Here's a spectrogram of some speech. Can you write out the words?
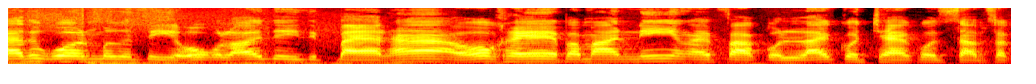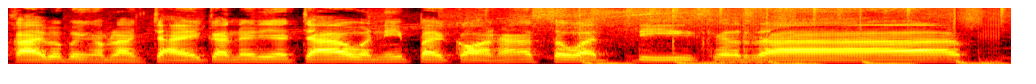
ะทุกคนหมื่นสี่หกร้อยสี่สิบแปดฮะโอเค ประมาณนี้ยังไงฝากกดไลค์กดแชร์กด subscribe เพื่อเป็นกำลังใจให้กันด้วยนะจ๊ะวันนี้ไปก่อนฮะ สวัสดีครับ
